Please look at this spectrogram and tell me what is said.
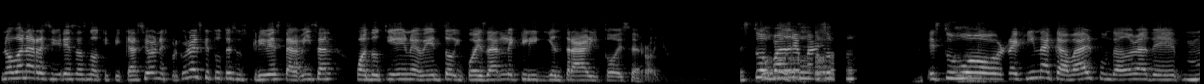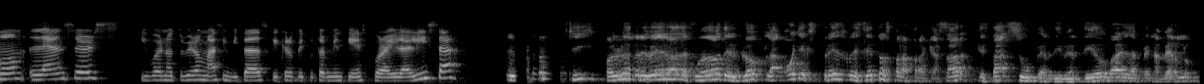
no van a recibir esas notificaciones, porque una vez que tú te suscribes, te avisan cuando tienen evento y puedes darle clic y entrar y todo ese rollo. Estuvo padre, Mario. Estuvo Regina Cabal, fundadora de Mom Lancers, y bueno, tuvieron más invitadas que creo que tú también tienes por ahí la lista. Sí, Paula Rivera, de fundadora del blog La Olla Express, recetas para fracasar, que está súper divertido, vale la pena verlo.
